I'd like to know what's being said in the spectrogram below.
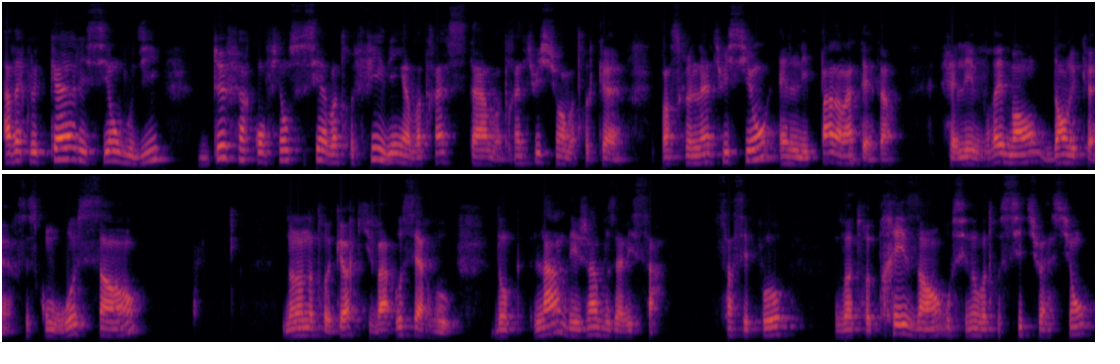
Avec le cœur, ici, on vous dit de faire confiance aussi à votre feeling, à votre instinct, à votre intuition, à votre cœur. Parce que l'intuition, elle n'est pas dans la tête. Hein. Elle est vraiment dans le cœur. C'est ce qu'on ressent dans notre cœur qui va au cerveau. Donc là, déjà, vous avez ça. Ça, c'est pour votre présent ou sinon votre situation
